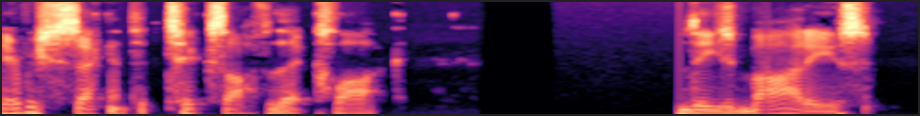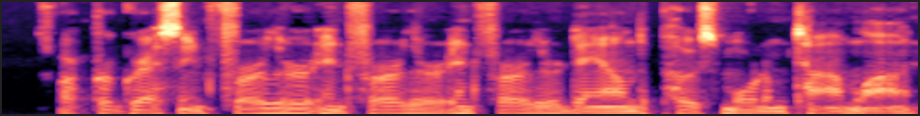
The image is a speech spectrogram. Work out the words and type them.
every second that ticks off of that clock, these bodies are progressing further and further and further down the postmortem timeline.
